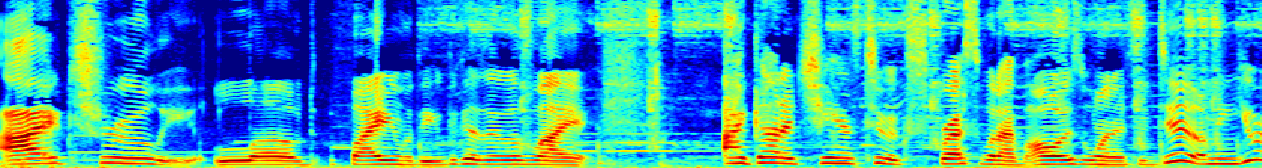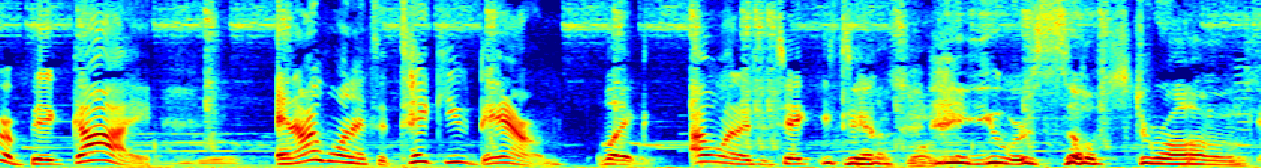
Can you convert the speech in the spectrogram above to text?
I truly loved fighting with you because it was like I got a chance to express what I've always wanted to do. I mean, you're a big guy, and I wanted to take you down. Like I wanted to take you down. I saw that. You were so strong.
